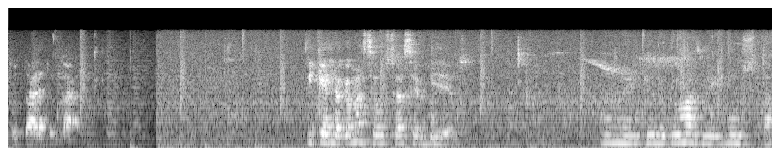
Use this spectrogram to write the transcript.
Total, total. ¿Y qué es lo que más te gusta hacer videos? A ver, ¿qué es lo que más me gusta?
